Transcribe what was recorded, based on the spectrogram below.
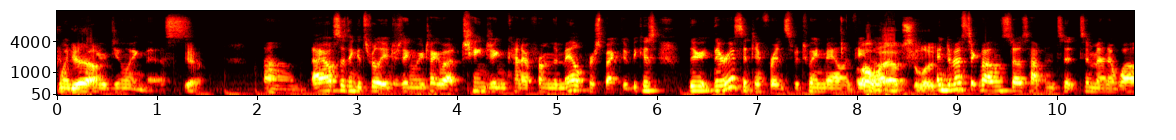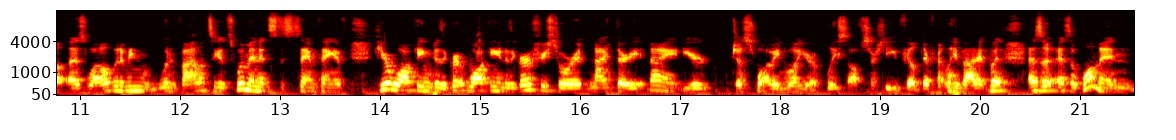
when yeah. you're doing this. Yeah. Um, I also think it's really interesting when you're about changing kind of from the male perspective because there there is a difference between male and female. Oh, absolutely. And domestic violence does happen to, to men as well, as well. But I mean, when violence against women, it's the same thing. If, if you're walking to the walking into the grocery store at 9:30 at night, you're just what I mean, well, you're a police officer, so you feel differently about it. But as a, as a woman,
